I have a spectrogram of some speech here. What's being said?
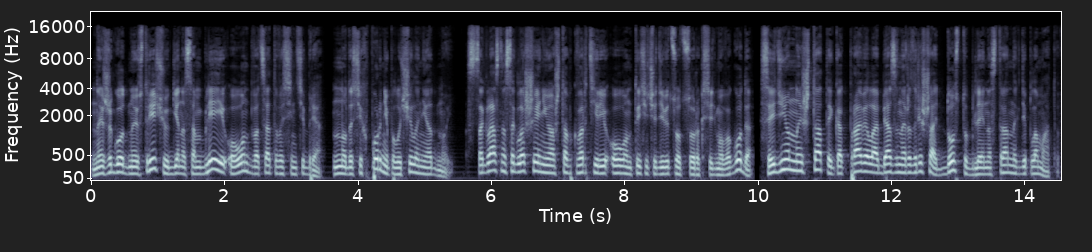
на ежегодную встречу Генассамблеи ООН 20 сентября, но до сих пор не получила ни одной. Согласно соглашению о штаб-квартире ООН 1947 года, Соединенные Штаты, как правило, обязаны разрешать доступ для иностранных дипломатов.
